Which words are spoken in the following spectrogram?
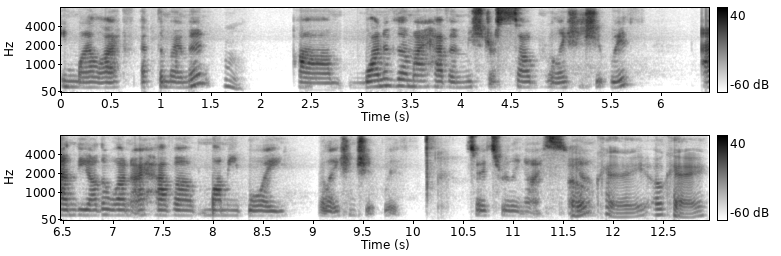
in my life at the moment. Hmm. Um, one of them I have a mistress sub relationship with, and the other one I have a mummy boy relationship with. So it's really nice. Yeah. Okay, okay.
